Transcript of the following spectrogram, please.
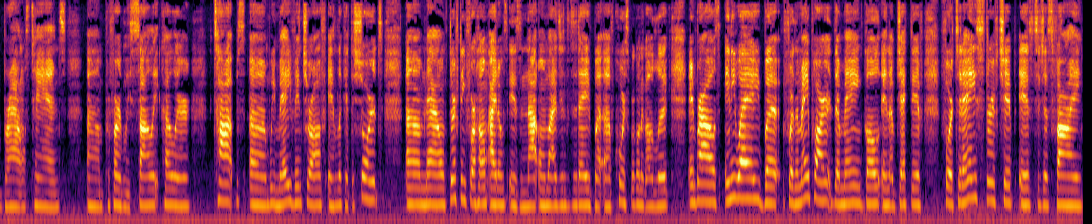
browns, tans, um, preferably solid color tops. Um, we may venture off and look at the shorts. Um, now, thrifting for home items is not on my agenda today, but of course, we're going to go look and browse anyway. But for the main part, the main goal and objective for today's thrift chip is to just find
